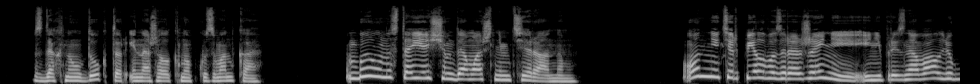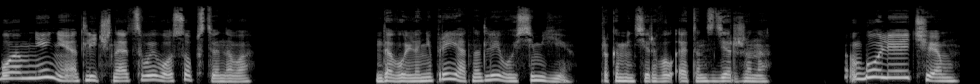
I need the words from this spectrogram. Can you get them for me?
— вздохнул доктор и нажал кнопку звонка, — «был настоящим домашним тираном. Он не терпел возражений и не признавал любое мнение, отличное от своего собственного. «Довольно неприятно для его семьи», — прокомментировал Этан сдержанно. «Более чем»,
